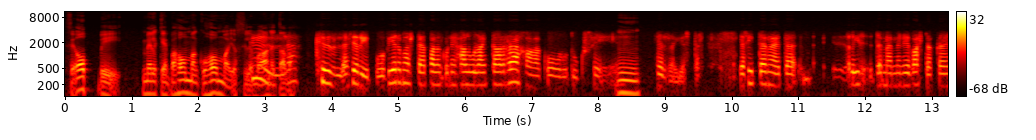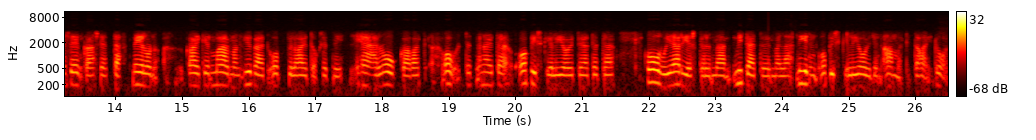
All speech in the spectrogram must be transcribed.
se oppii melkeinpä homman kuin homma, jos sille kyllä, vaan annetaan. Kyllä, se riippuu firmasta ja paljon kun ne haluaa laittaa rahaa koulutukseen, mm. herranjestas. Ja sitten tämä, että tämä menee vastakkain sen kanssa, että meillä on kaiken maailman hyvät oppilaitokset, niin hehän loukkaavat näitä opiskelijoita ja tätä koulujärjestelmää mitätöimällä niiden opiskelijoiden ammattitaidon.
